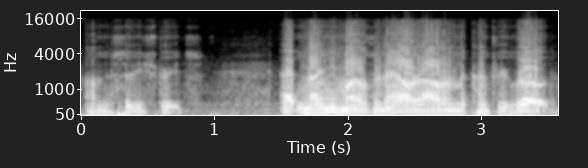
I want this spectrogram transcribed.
on the city streets at 90 miles an hour out on the country road.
